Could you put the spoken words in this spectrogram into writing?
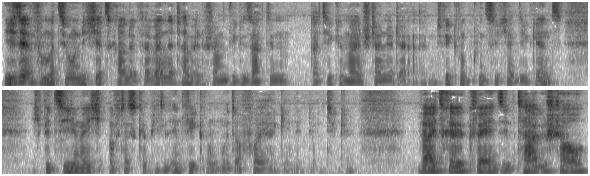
Diese Informationen, die ich jetzt gerade verwendet habe, entstammen wie gesagt im Artikel Meilensteine der Entwicklung künstlicher Intelligenz. Ich beziehe mich auf das Kapitel Entwicklung und auf vorhergehende Artikel. Weitere Quellen sind Tagesschau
